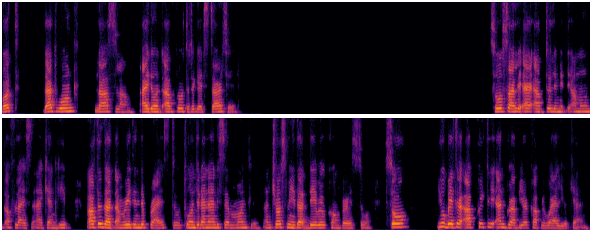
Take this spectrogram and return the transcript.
But that won't last long. I don't have Proto to get started. So sadly, I have to limit the amount of license I can give. After that, I'm raising the price to 297 monthly. And trust me that they will come very soon. So you better act quickly and grab your copy while you can.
